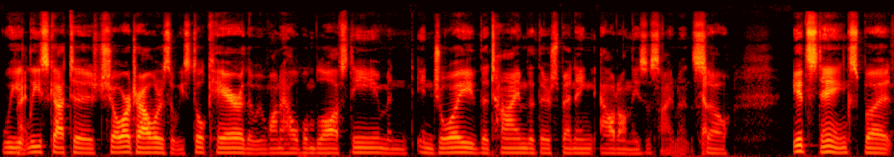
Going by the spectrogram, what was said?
we at least got to show our travelers that we still care, that we want to help them blow off steam and enjoy the time that they're spending out on these assignments. So it stinks, but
